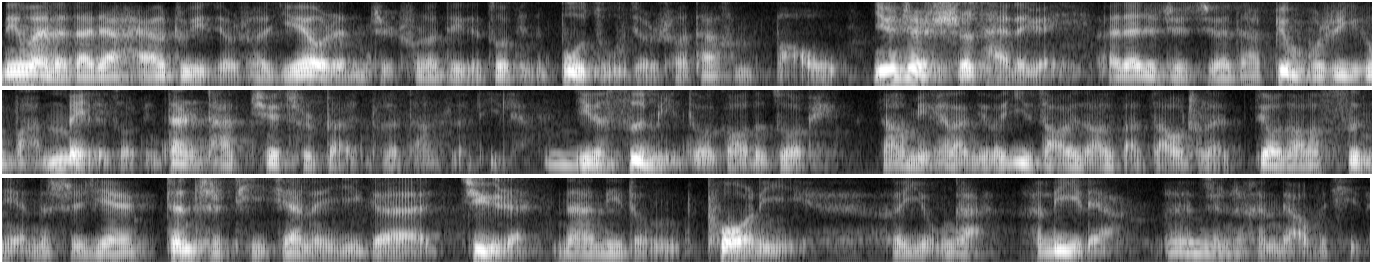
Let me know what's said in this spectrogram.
另外呢，大家还要注意，就是说，也有人指出了这个作品的不足，就是说它很薄，因为这是食材的原因，大家就只觉得它并不是一个完美的作品，但是它确实表现出了当时的力量。一个四米多高的作品，然后米开朗基罗一凿一凿就把它凿出来，雕凿了四年的时间，真是体现了一个巨人那那种魄力和勇敢和力量，呃，真是很了不起的。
